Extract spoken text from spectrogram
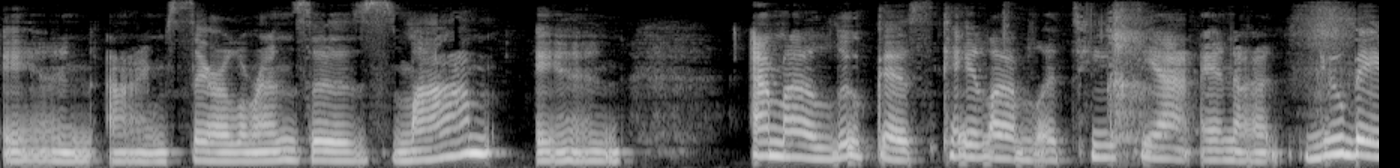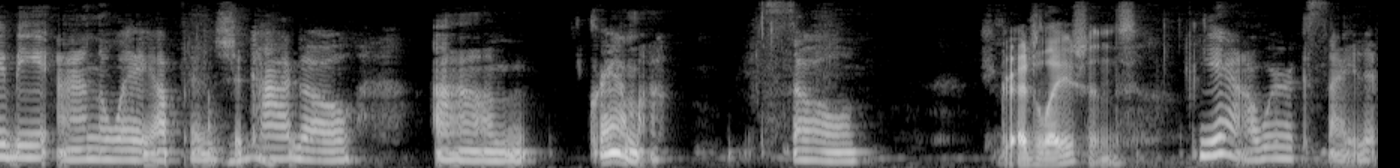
and I'm Sarah Lorenz's mom, and Emma, Lucas, Caleb, Leticia, and a new baby on the way up in Chicago, um, Grandma. So, congratulations. Yeah, we're excited.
